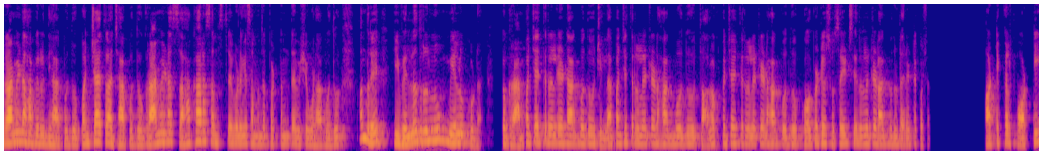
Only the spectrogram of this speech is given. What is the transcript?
ಗ್ರಾಮೀಣ ಅಭಿವೃದ್ಧಿ ಆಗ್ಬೋದು, ಪಂಚಾಯತ್ ರಾಜ್ ಆಗ್ಬೋದು, ಗ್ರಾಮೀಣ ಸಹಕಾರ ಸಂಸ್ಥೆಗಳಿಗೆ ಸಂಬಂಧಪಟ್ಟಂಥ ವಿಷಯಗಳು ಆಗ್ಬೋದು. ಅಂದರೆ ಇವೆಲ್ಲದರಲ್ಲೂ ಮೇಲೂ ಕೂಡ. ಸೊ, ಗ್ರಾಮ ಪಂಚಾಯತ್ ರಿಲೇಟೆಡ್ ಆಗ್ಬೋದು, ಜಿಲ್ಲಾ ಪಂಚಾಯತ್ ರಿಲೇಟೆಡ್ ಆಗ್ಬೋದು, ತಾಲೂಕು ಪಂಚಾಯತ್ ರಿಲೇಟೆಡ್ ಆಗ್ಬೋದು ಕೋಆಪರೇಟಿವ್ ಸೊಸೈಟೀಸ್ ರಿಲೇಟೆಡ್ ಆಗ್ಬೋದು ಡೈರೆಕ್ಟ್ ಕ್ವಶನ್ ಆರ್ಟಿಕಲ್ ಫಾರ್ಟಿ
